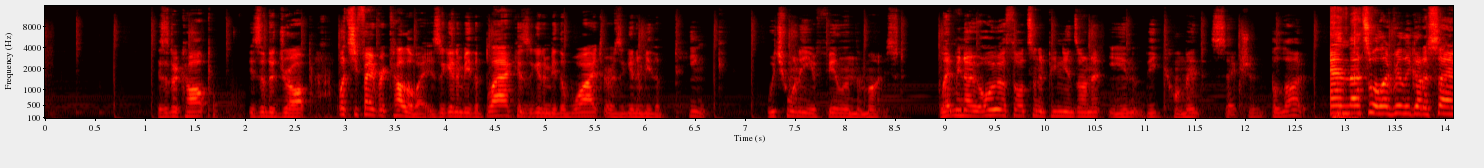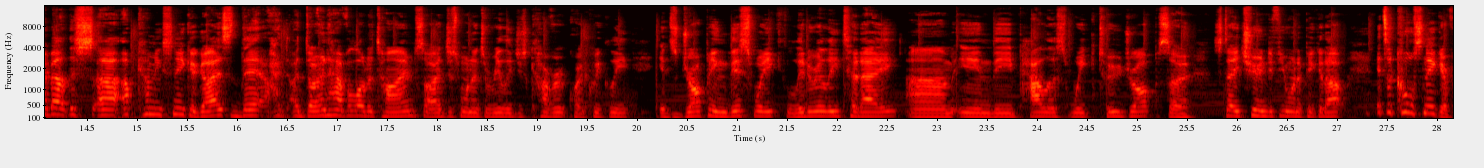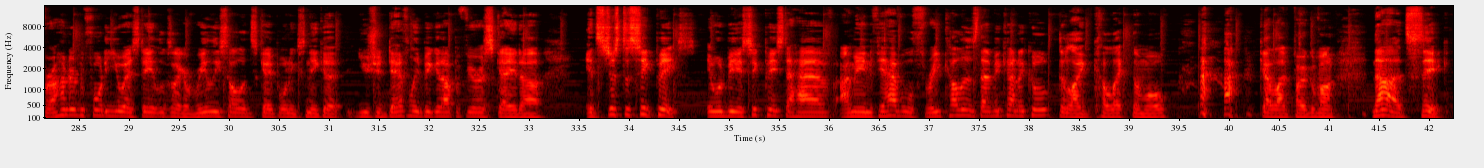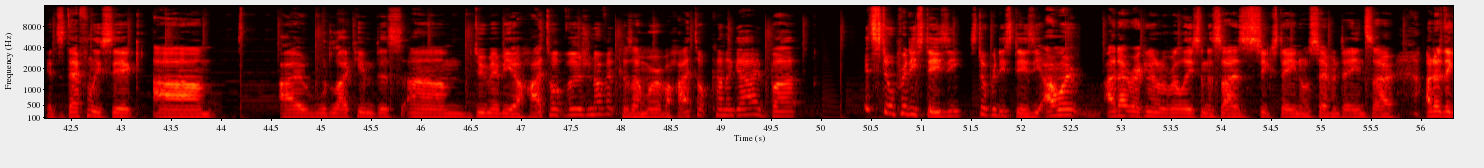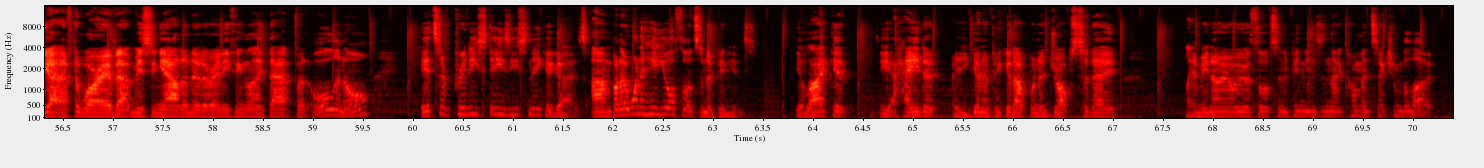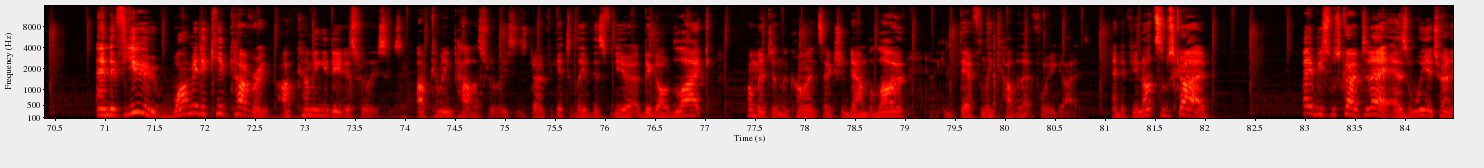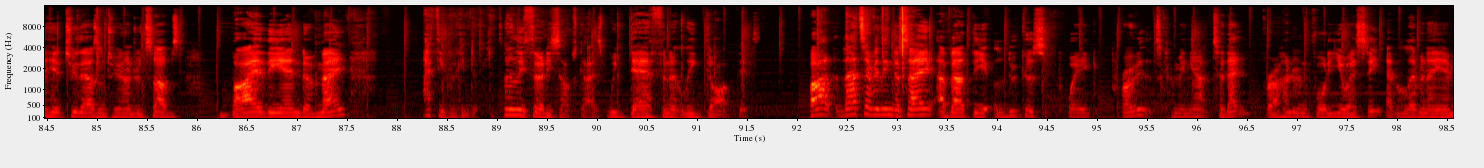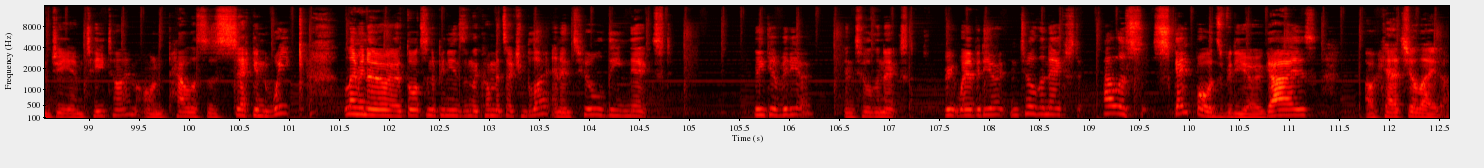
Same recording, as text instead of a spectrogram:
Is it a cop? Is it a drop? What's your favorite colorway? Is it going to be the black? Is it going to be the white? Or is it going to be the pink? Which one are you feeling the most? Let me know all your thoughts and opinions on it in the comment section below. And that's all I've really got to say about this uh, upcoming sneaker, guys. There, I, I, don't have a lot of time, so I just wanted to really just cover it quite quickly. It's dropping this week, literally today, um, in the Palace Week 2 drop, so stay tuned if you want to pick it up. It's a cool sneaker. For 140 USD, it looks like a really solid skateboarding sneaker. You should definitely pick it up if you're a skater it's just a sick piece. It would be a sick piece to have. I mean, if you have all three colors, that'd be kind of cool to like collect them all. kind of like Pokemon. Nah, it's sick. It's definitely sick. Um, I would like him to um, do maybe a high top version of it because I'm more of a high top kind of guy, but it's still pretty steezy. Still pretty steezy. I won't. I don't reckon it'll release in a size 16 or 17, so I don't think I have to worry about missing out on it or anything like that. But all in all, it's a pretty steezy sneaker, guys. Um, but I want to hear your thoughts and opinions. Do you like it? Do you hate it? Are you going to pick it up when it drops today? Let me know all your thoughts and opinions in that comment section below. And if you want me to keep covering upcoming Adidas releases, upcoming Palace releases, don't forget to leave this video a big old like, comment in the comment section down below, can definitely cover that for you guys. And if you're not subscribed, maybe subscribe today as we are trying to hit 2,200 subs by the end of May. I think we can do it. It's only 30 subs, guys. We definitely got this. But that's everything to say about the Lucas Puig Pro that's coming out today for 140 USD at 11 a.m. GMT time on Palace's second week. Let me know your thoughts and opinions in the comment section below. And until the next sneaker video, until the next streetwear video, until the next Palace skateboards video, guys, I'll catch you later.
